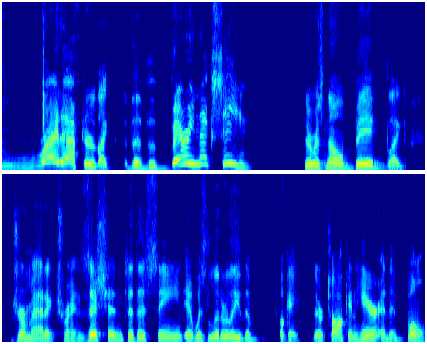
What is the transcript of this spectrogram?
right after like the the very next scene there was no big like dramatic transition to this scene. It was literally the okay they're talking here and then boom.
